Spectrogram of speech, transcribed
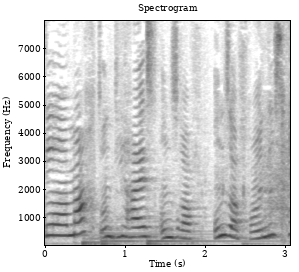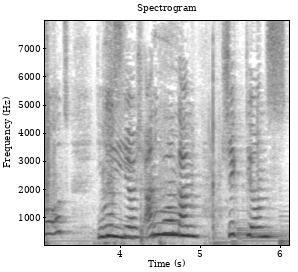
gemacht und die heißt unserer, unser Freundescode. Die müsst ihr euch anhören. Dann schickt ihr uns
